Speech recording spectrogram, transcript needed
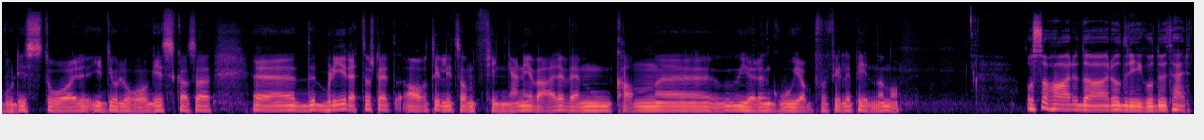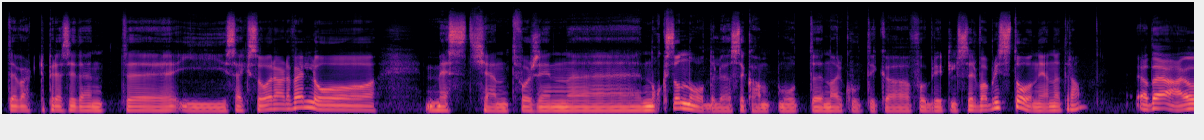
hvor de står ideologisk. Altså, det blir rett og slett av og til litt sånn fingeren i været. Hvem kan gjøre en god jobb for Filippinene nå? Og så har da Rodrigo Duterte vært president i seks år, er det vel. og mest kjent for sin eh, nokså nådeløse kamp mot eh, narkotikaforbrytelser. Hva blir stående igjen etter ham? Ja, Det er jo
